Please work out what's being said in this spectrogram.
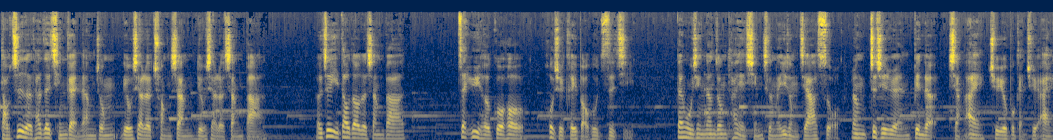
导致了他在情感当中留下了创伤，留下了伤疤。而这一道道的伤疤，在愈合过后，或许可以保护自己，但无形当中，它也形成了一种枷锁，让这些人变得想爱却又不敢去爱。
